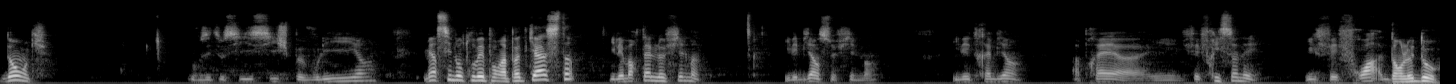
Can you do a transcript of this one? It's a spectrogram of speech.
donc vous êtes aussi ici, je peux vous lire. Merci de nous retrouver pour un podcast. Il est mortel le film. Il est bien ce film. Hein. Il est très bien. Après, euh, il fait frissonner. Il fait froid dans le dos.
